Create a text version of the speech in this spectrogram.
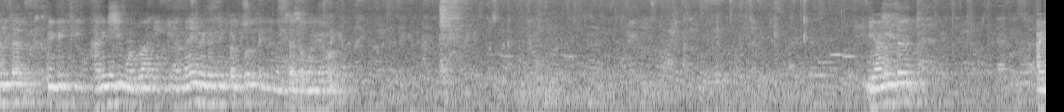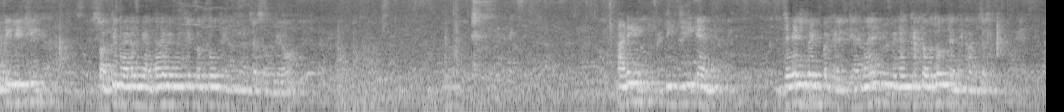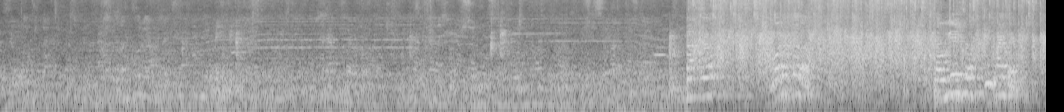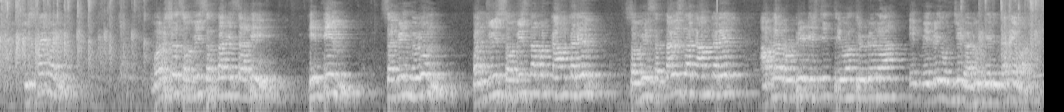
हो. यानंतर पीडीजी हरीशजी मोटवानी यांनाही विनंती करतो त्यांनी मंचासमोर यावं यानंतर आय टी डीची स्वाती मॅडम यांनाही विनंती करतो त्यांनी मंचासमोर यावं आणि D G N Jayeshbhai Patel यांनाही मी विनंती करतो त्यांनी मंचासमोर वर्ष सव्वीस वर्ष सव्वीस सत्तावीससाठी ही टीम सगळी मिळून पंचवीस सव्वीस ला पण काम करेल. सव्वीस सत्तावीस ला काम करेल. आपल्या Rotary district three one three two ला एक वेगळी उंची घालून देईल. धन्यवाद.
